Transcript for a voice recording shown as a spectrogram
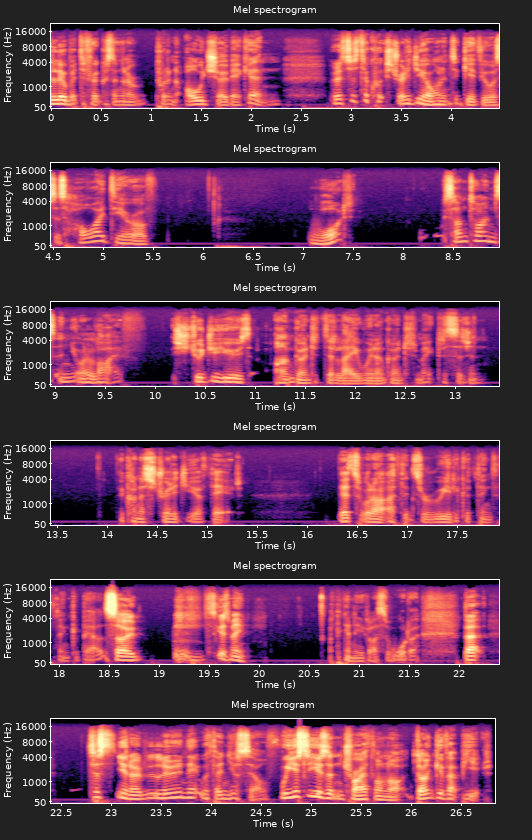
a little bit different because I'm going to put an old show back in. But it's just a quick strategy I wanted to give you is this whole idea of what sometimes in your life should you use I'm going to delay when I'm going to make decision. The kind of strategy of that. That's what I, I think is a really good thing to think about. So, excuse me. I think I need a glass of water. But just you know learn that within yourself. We used to use it in triathlon a lot. Don't give up yet.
